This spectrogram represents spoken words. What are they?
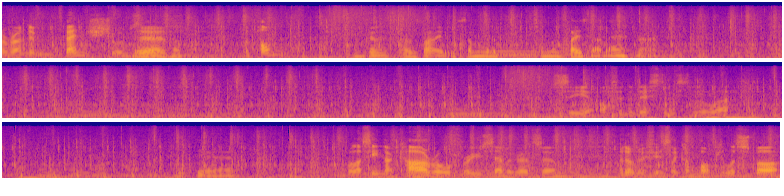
A random bench to observe Yeah, observe I'm the pond. gonna. I was like, is someone gonna, someone place that there? No. See it off in the distance to the left. Yeah. Well, I've seen that car roll through Severograd, so I don't know if it's like a popular spot.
